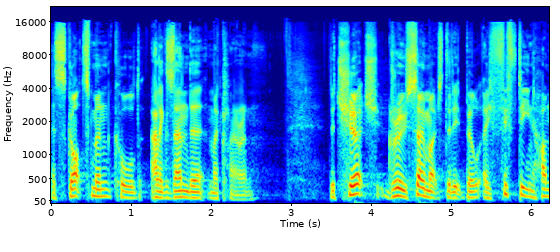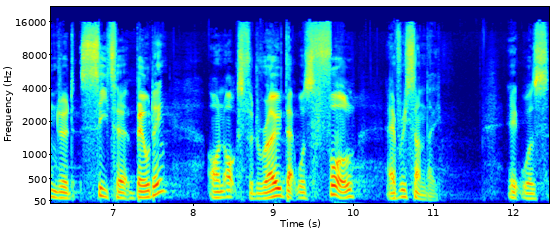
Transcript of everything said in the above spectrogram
a Scotsman called Alexander Maclaren. The church grew so much that it built a 1,500 seater building on Oxford Road that was full every Sunday. It was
